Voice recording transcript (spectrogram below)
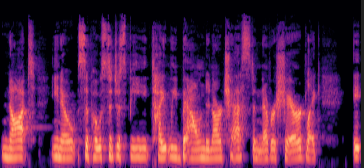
not, you know, supposed to just be tightly bound in our chest and never shared. Like it,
